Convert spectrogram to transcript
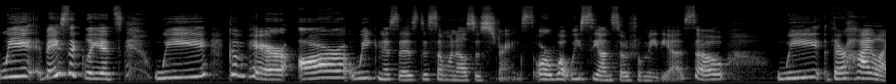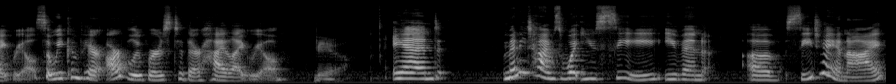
we basically it's we compare our weaknesses to someone else's strengths or what we see on social media. So we their highlight reel. So we compare our bloopers to their highlight reel. Yeah. And many times what you see even of CJ and I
